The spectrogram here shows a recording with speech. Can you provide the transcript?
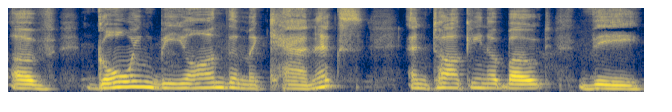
of going beyond the mechanics and talking about the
